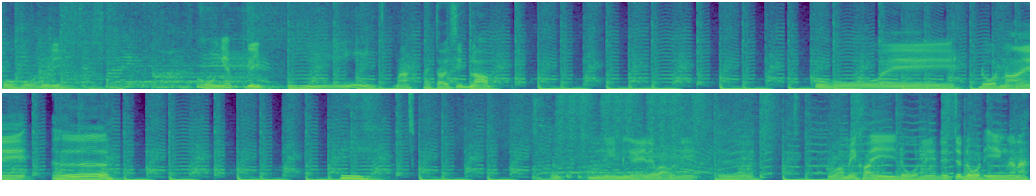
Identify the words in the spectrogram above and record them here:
โอ้โห ดูดิ โอ้โหเงียบกริบอื้อหือมา ไปต่อยสิบรอบ โอ้โหโดดน่อย เออ มันเหนื่อยๆเลยว่ะวันนี้ เออหัวไม่ค่อยโดดเลย เดี๋ยวจะโดดเองแล้วนะ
